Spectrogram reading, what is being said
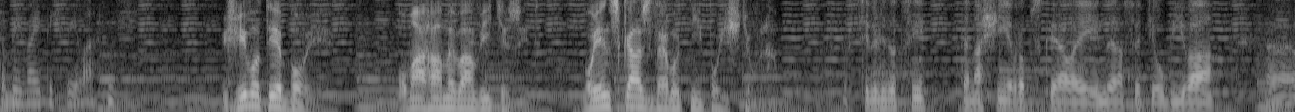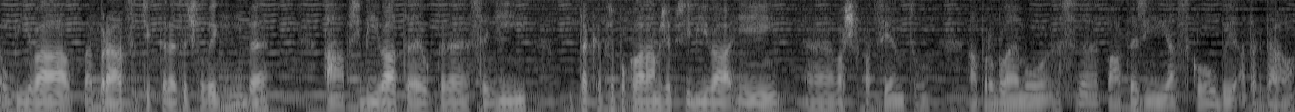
To mhm. bývají ty chvíle. Život je boj. Pomáháme vám vítězit. Vojenská zdravotní pojišťovna. V civilizaci, té naší evropské, ale i jinde na světě ubývá Eh, ubývá práce, při které se člověk hýbe a přibývá té, u které sedí, tak předpokládám, že přibývá i eh, vašich pacientů a problémů s páteří a s klouby a tak dále.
